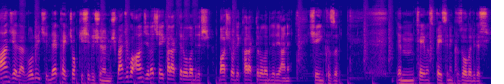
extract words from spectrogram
Angela rolü içinde pek çok kişi düşünülmüş. Bence bu Angela şey karakteri olabilir. Başroldeki karakter olabilir yani. Şeyin kızı. Kevin Spacey'nin kızı olabilir.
